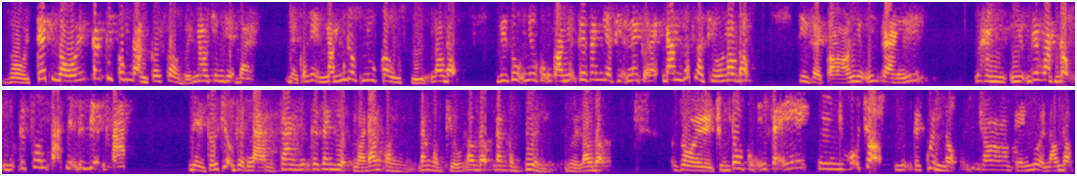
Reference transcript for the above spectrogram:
rồi kết nối các cái công đoàn cơ sở với nhau trên địa bàn để có thể nắm được nhu cầu sử dụng lao động. Ví dụ như cũng có những cái doanh nghiệp hiện nay đang rất là thiếu lao động thì phải có những cái hành những cái hoạt động những cái phương pháp những cái biện pháp để giới thiệu việc làm sang những cái doanh nghiệp mà đang còn đang còn thiếu lao động đang còn tuyển người lao động. Rồi chúng tôi cũng sẽ ừ, hỗ trợ những cái quyền lợi cho cái người lao động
